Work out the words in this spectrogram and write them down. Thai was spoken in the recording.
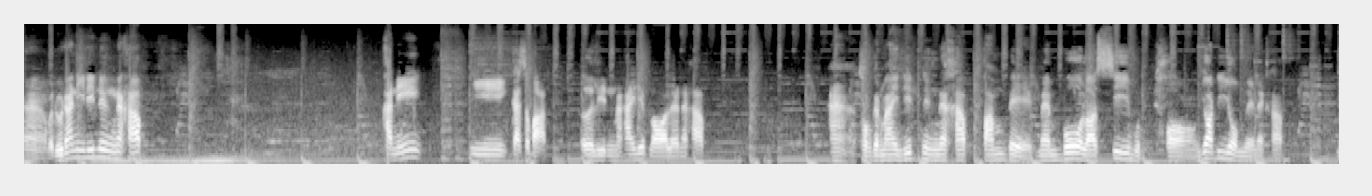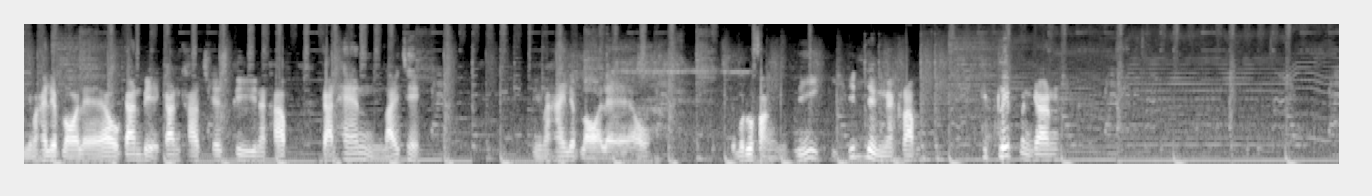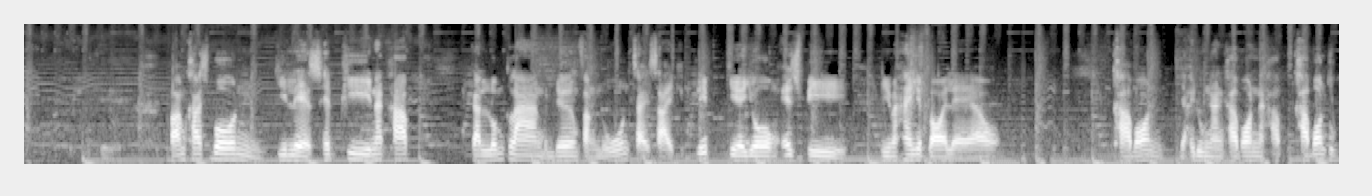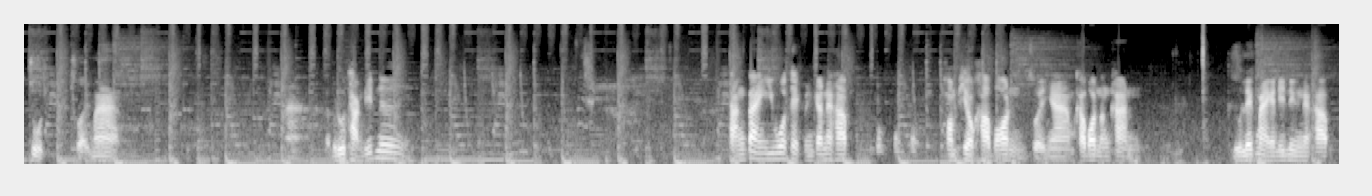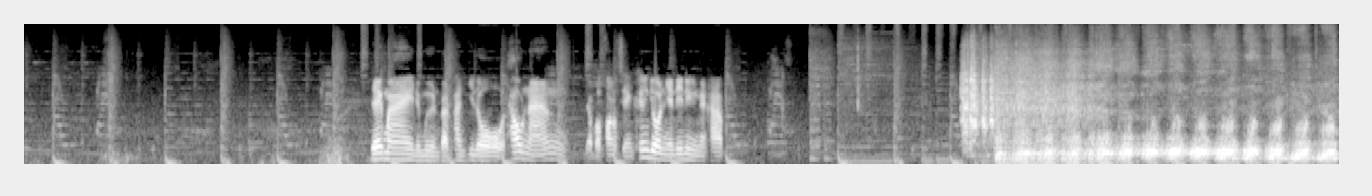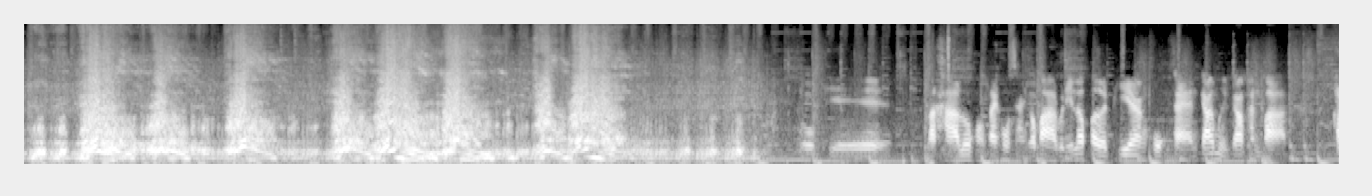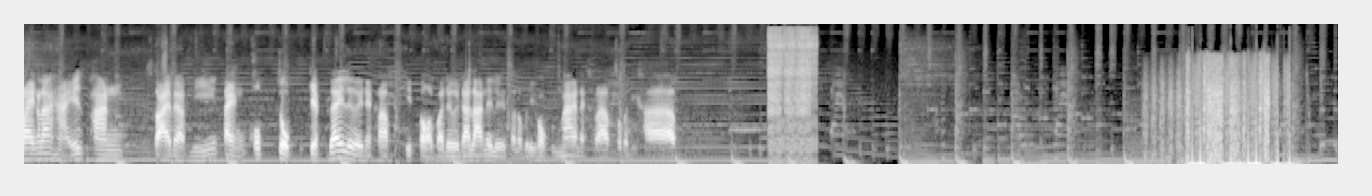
อ่ามาดูด้านนี้นิดนึงนะครับ คันนี้มีกระสบัดเออร์ลินมาให้เรียบร้อยแล้วนะครับอ่าถมกันมาอีกนิดนึงนะครับปั๊มเบรกแมมโบลอสซี่หมุดทองยอดนิยมเลยนะครับมีมาให้เรียบร้อยแล้ว การเบรกการคัส HP นะครับการแฮนด์ไลท์เทคมีมาให้เรียบร้อยแล้ว เดี๋ยวมาดูฝั่งนี้อีกนิดหนึ่งนะครับคลิปๆเหมือนกัน ปั๊มคัชบนกีเลส HP นะครับ กันล้มกลางเหมือนเดิมฝั่งนู้นใส่สายคลิปเกียร์โยง HP มีมาให้เรียบร้อยแล้วคาร์บอนอยากให้ดูงานคาร์บอนนะครับคาร์บอนทุกจุดสวยมากอ่าเราไปดูถังนิดนึงถังแต่ง Evotech เหมือนกันนะครับ ความเพียวคาร์บอนสวยงามคาร์บอนทั้งคัน ดูเลขไมล์กันนิดนึงนะครับ เลขไมล์หนึ่งหมื่นแปดพันกิโลเท่านั้น เดี๋ยวมาฟังเสียงเครื่องยนต์กันนิดนึงนะครับโอเค ราคารวมของแต่ง6 0 0 0 0กว่าบาท วันนี้เราเปิดเพียง 6 9 9 0 0 0 บาท ใครกำลังหา S พันสไตล์แบบนี้แต่งครบจบเก็บได้เลยนะครับ ติดต่อมาเดินด้านล่างได้เลยสำหรับวันนี้ขอบคุณมากนะครับ สวัสดีครับ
